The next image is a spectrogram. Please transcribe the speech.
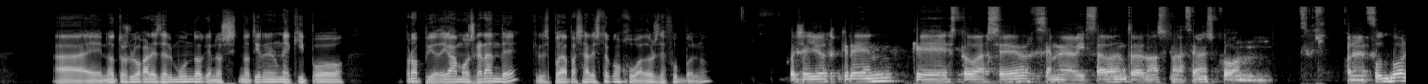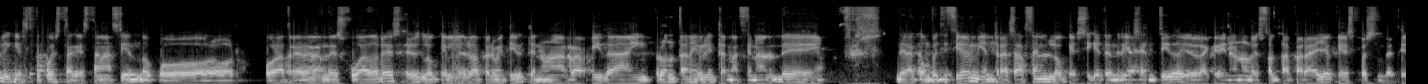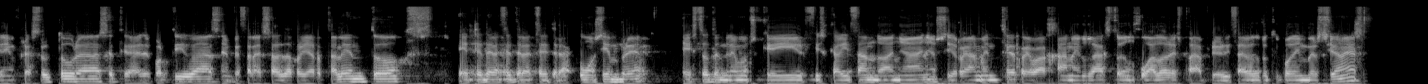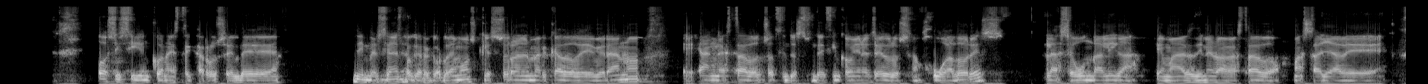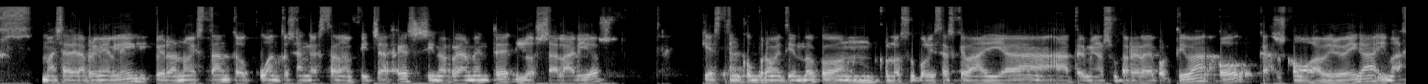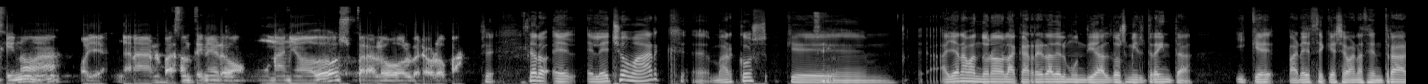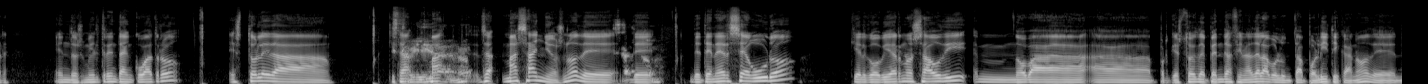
en otros lugares del mundo que no, no tienen un equipo propio, digamos, grande, que les pueda pasar esto con jugadores de fútbol, ¿no? Pues ellos creen que esto va a ser generalizado entre las nuevas generaciones con, con el fútbol y que esta apuesta que están haciendo por, por atraer grandes jugadores es lo que les va a permitir tener una rápida impronta a nivel internacional de, de, la competición mientras hacen lo que sí que tendría sentido y es verdad que dinero no les falta para ello, que es pues invertir en infraestructuras, actividades deportivas, empezar a desarrollar talento, etcétera, etcétera, etcétera. Como siempre, esto tendremos que ir fiscalizando año a año si realmente rebajan el gasto en jugadores para priorizar otro tipo de inversiones o si siguen con este carrusel de, inversiones, porque recordemos que solo en el mercado de verano eh, han gastado 835 millones de euros en jugadores, la segunda liga que más dinero ha gastado más allá de más allá de la Premier League, pero no es tanto cuánto se han gastado en fichajes, sino realmente los salarios que están comprometiendo con, los futbolistas que van allí a, terminar su carrera deportiva o casos como Gabriel Veiga, imagino, a, oye, ganar bastante dinero un año o dos para luego volver a Europa. Sí. Claro, el, hecho, Marc, eh, Marcos, que hayan abandonado la carrera del Mundial 2030 y que parece que se van a centrar en 2034, esto le da quizá más, años ¿no? de, de tener seguro que el gobierno saudí mm, no va a... porque esto depende al final de la voluntad política, ¿no? De,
